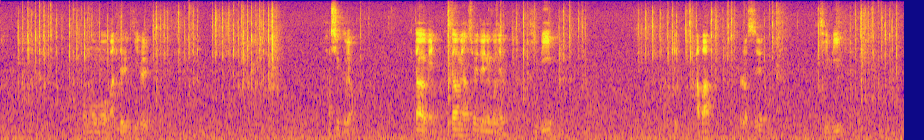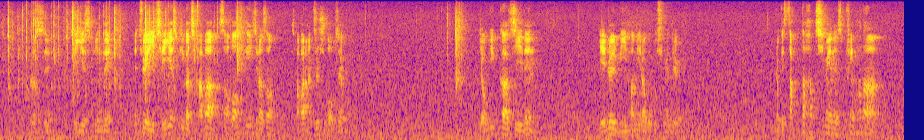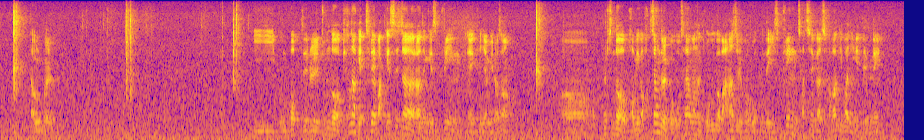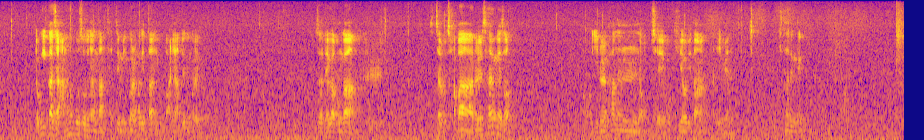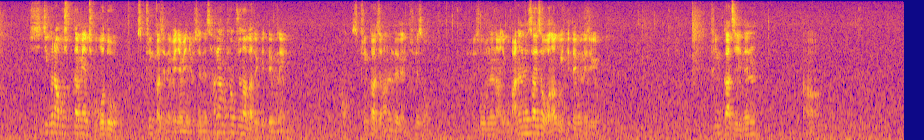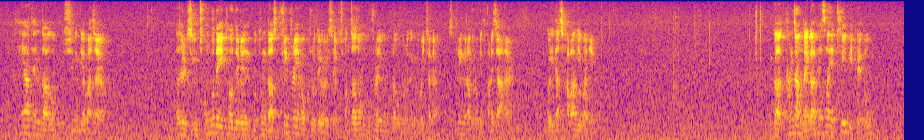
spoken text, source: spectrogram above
뭐뭐뭐 만들기를 하시고요 그 다음에 그 다음에 하셔야 되는 거는 DB 자바 플러스 DB 플러스 JSP인데 애초에 이 JSP가 자바 서버 페이지라서 자바를 안 쓸 수가 없어요. 여기까지는 얘를 위함이라고 보시면 돼요. 이렇게 싹 다 합치면은 스프링 하나 나올 거예요. 이 문법 방법들을 좀 더 편하게 틀에 맞게 쓰자라는 게 스프링의 개념이라서 어, 훨씬 더 범위가 확장될 거고 사용하는 도구가 많아질 거고 근데 이 스프링 자체가 자바 기반이기 때문에 여기까지 안 하고서 그냥 난 대뜸 이걸 하겠다 이거 말이 안 되는 거예요. 그래서 내가 뭔가 음, 진짜로 자바를 사용해서 어, 일을 하는 업체, 뭐 기업이나 아니면 기타 등등 어, 시직을 하고 싶다면 적어도 스프링까지는 왜냐면 요새는 상향 평준화가 됐기 때문에 어, 스프링까지 하는 데는 최소 최소는 아니고 많은 회사에서 원하고 있기 때문에 지금 스프링까지는 어, 해야 된다고 보시는 게 맞아요. 사실 지금 정부 데이터들은 보통 다 스프링 프레임워크로 되어 있어요. 전자정부 프레임워크라고 부르는 거 있잖아요. 스프링이랑 그렇게 다르지 않아요. 거의 다 자바 기반이에요. 그러니까 당장 내가 회사에 투입이 돼도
